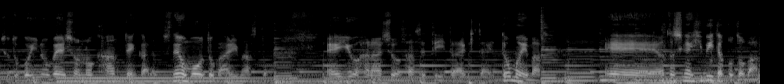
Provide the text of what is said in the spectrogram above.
ちょっとこうイノベーションの観点からですね、思うとこありますという話をさせていただきたいと思います。えー、私が響いた言葉、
